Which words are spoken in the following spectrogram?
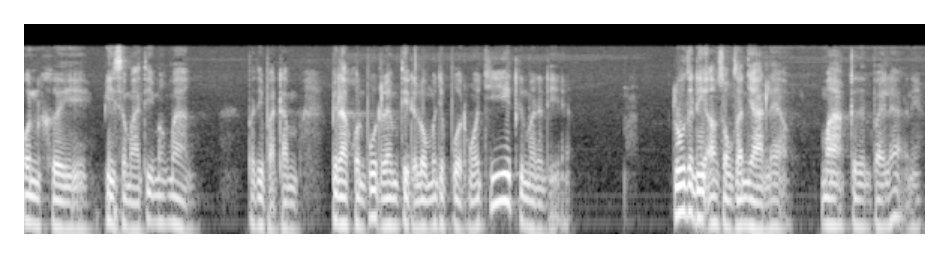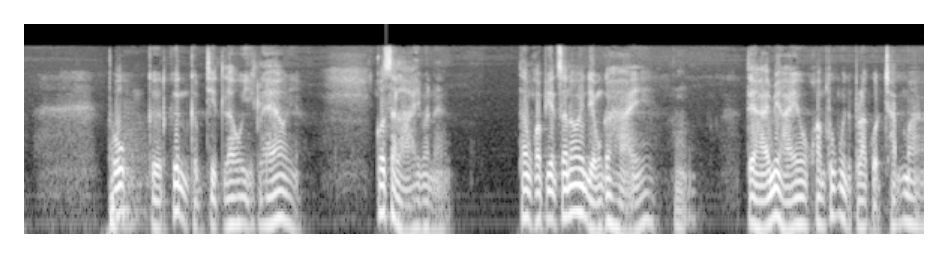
คนเคยมีสมาธิมากๆ ปฏิบัติธรรมเวลาคนพูดอะไรมันติดอารมณ์มันจะปวดหัวจี๊ดขึ้นมาทันทีรู้ทันทีเอาส่งสัญญาณแล้ว มากเกินไปแล้วเนี่ย ทุกเกิดขึ้นกับจิตเราอีกแล้วเนี่ย ก็สลายมันนะทำความเปลี่ยนซะน้อยเดี๋ยวมันก็หาย แต่หายไม่หายความทุกข์มันจะปรากฏชัดมาก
